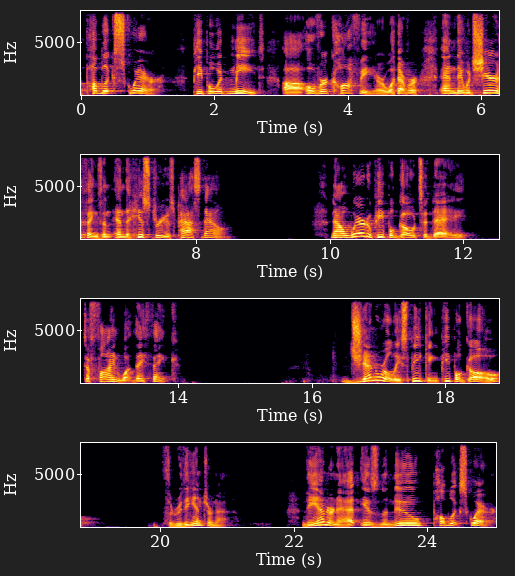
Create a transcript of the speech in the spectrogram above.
public square, People would meet uh, over coffee or whatever, and they would share things, and, and the history was passed down. Now, where do people go today to find what they think? Generally speaking, people go through the internet. The internet is the new public square.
